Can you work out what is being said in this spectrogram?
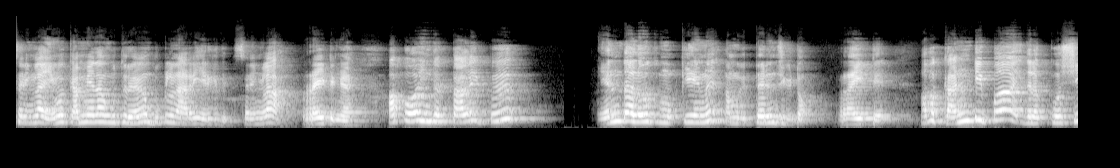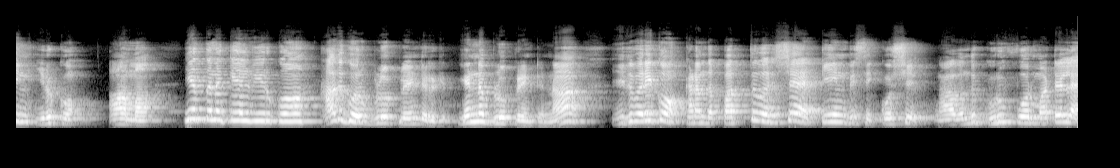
சரிங்களா? இவங்க கம்மியாக தான் கொடுத்துருக்காங்க. புக்கில் நிறைய இருக்குது. சரிங்களா? ரைட்டுங்க அப்போது இந்த தலைப்பு எந்த அளவுக்கு முக்கியம்னு நமக்கு தெரிஞ்சுக்கிட்டோம். ரைட்டு அப்போ கண்டிப்பாக இதில் கொஷின் இருக்கும். ஆமாம் எத்தனை கேள்வி இருக்கும்? அதுக்கு ஒரு ப்ளூ பிரிண்ட் இருக்குது என்ன ப்ளூ பிரிண்ட்னா இது வரைக்கும் கடந்த பத்து வருஷ டிஎன்பிசி கொஷின் நான் வந்து குரூப் ஃபோர் மட்டும் இல்லை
